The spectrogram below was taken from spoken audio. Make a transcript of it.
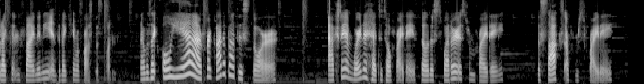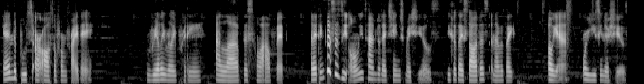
but I couldn't find any, and then I came across this one. And I was like, oh yeah, I forgot about this store. Actually, I'm wearing a head to toe Friday, so the sweater is from Friday, the socks are from Friday, and the boots are also from Friday. Really, really pretty. I love this whole outfit. And I think this is the only time that I changed my shoes because I saw this and I was like, oh yeah, we're using their shoes.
